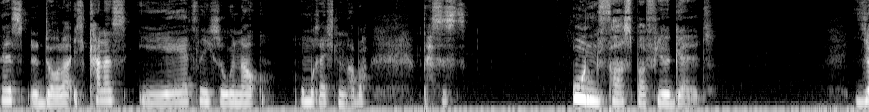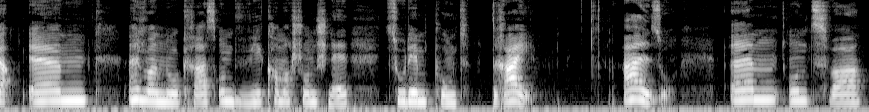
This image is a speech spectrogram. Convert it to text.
US-Dollar. Ich kann das jetzt nicht so genau umrechnen, aber das ist unfassbar viel Geld. Ja, ähm, einfach nur krass. Und wir kommen auch schon schnell zu dem Punkt 3. Also, ähm, und zwar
